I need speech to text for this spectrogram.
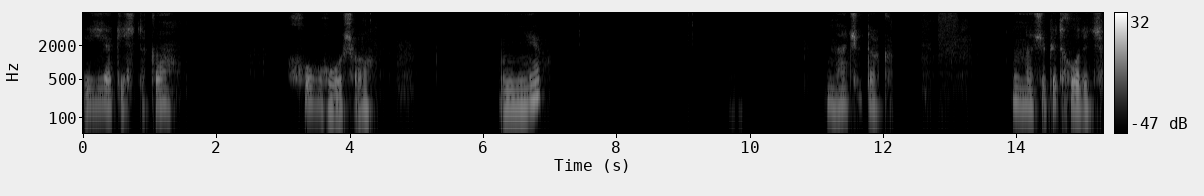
якість така хороша. Ні. Наче так. Наче підходить.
